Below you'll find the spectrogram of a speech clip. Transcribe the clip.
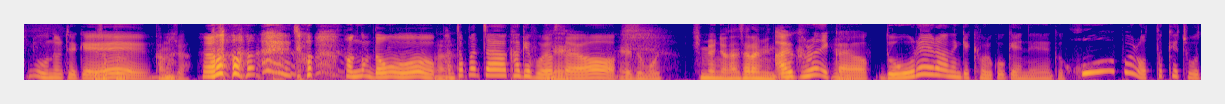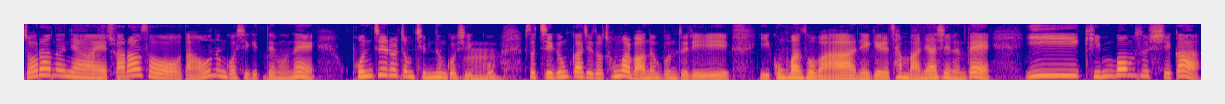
근데 오늘 되게 강좌. 방금 너무 네. 반짝반짝하게 보였어요. 애도 뭐 십몇 년 한 사람인데. 아유 그러니까요. 노래라는 게 결국에는 그 호흡 을 어떻게 조절하느냐에 그렇죠. 따라서 나오는 것이기 때문에 본질을 좀 짚는 것이 있고 음. 그래서 지금까지도 정말 많은 분들이 이 공반 소반 얘기를 참 많이 하시는데 이 김범수 씨가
